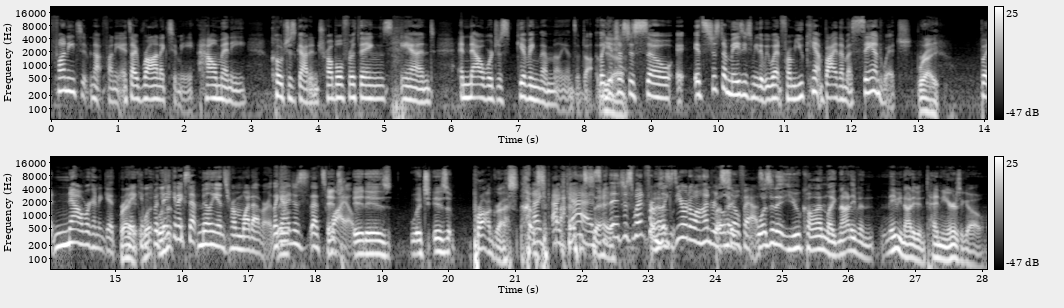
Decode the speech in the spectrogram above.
funny to not funny. It's ironic to me how many coaches got in trouble for things and and now we're just giving them millions of dollars. Like it just is so it- it's just amazing to me that we went from you can't buy them a sandwich right. But now we're going to get they can What- but they it- can accept millions from whatever. Like I just that's wild. It is, which is progress. I, I, would- I would guess say. it just went from like zero to 100 but, like, so fast. Wasn't it UConn? Like not even maybe not even ten years ago.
